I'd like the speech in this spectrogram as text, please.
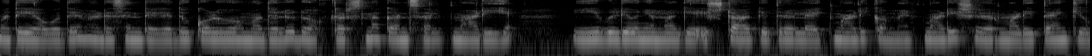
ಮತ್ತು ಯಾವುದೇ ಮೆಡಿಸಿನ್ ತೆಗೆದುಕೊಳ್ಳುವ ಮೊದಲು ಡಾಕ್ಟರ್ಸ್ನ ಕನ್ಸಲ್ಟ್ ಮಾಡಿ ಈ ವಿಡಿಯೋ ನಿಮಗೆ ಇಷ್ಟ ಆಗಿದ್ದರೆ ಲೈಕ್ ಮಾಡಿ, ಕಮೆಂಟ್ ಮಾಡಿ, ಶೇರ್ ಮಾಡಿ. Thank you.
